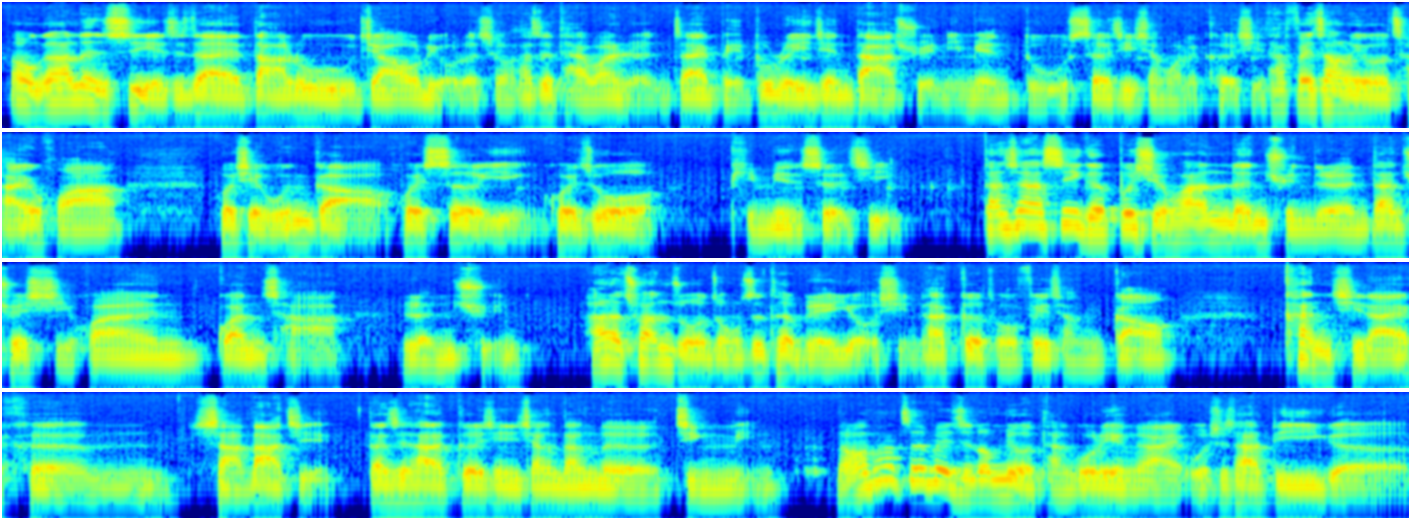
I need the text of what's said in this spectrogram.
那我跟他认识也是在大陆交流的时候，他是台湾人，在北部的一间大学里面读设计相关的科系。他非常的有才华，会写文稿，会摄影，会做平面设计。但是他是一个不喜欢人群的人，但却喜欢观察人群。他的穿着总是特别有型，他个头非常高。看起来很傻大姐，但是她的个性相当的精明。然后她这辈子都没有谈过恋爱，我是她第一个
